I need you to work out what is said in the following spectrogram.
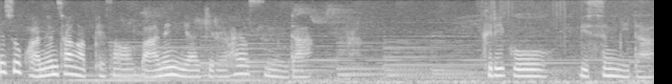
해수 관음상 앞에서 많은 이야기를 하였습니다. 그리고 믿습니다.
